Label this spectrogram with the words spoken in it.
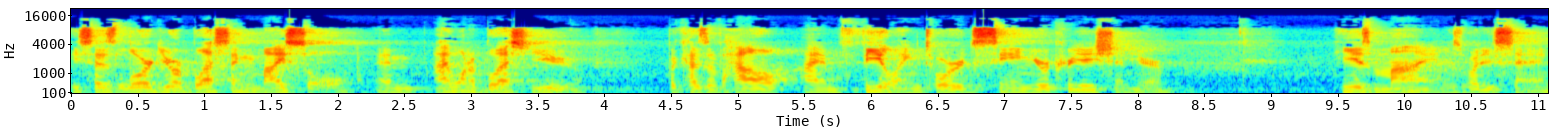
He says, Lord, you're blessing my soul, and I want to bless you because of how I am feeling towards seeing your creation here. He is mine, is what he's saying.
